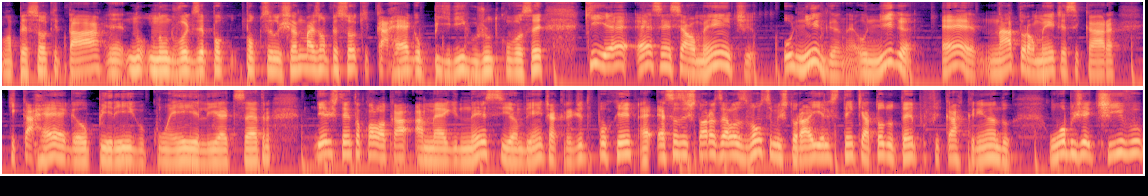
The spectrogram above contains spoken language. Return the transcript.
uma pessoa que tá, é, não, não vou dizer pouco, pouco se lixando, mas uma pessoa que carrega o perigo junto com você, que é essencialmente o Niga, né? O Niga é naturalmente esse cara que carrega o perigo com ele, etc. E eles tentam colocar a Meg nesse ambiente, acredito, porque é, essas histórias elas vão se misturar e eles têm que a todo tempo ficar criando um objetivo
